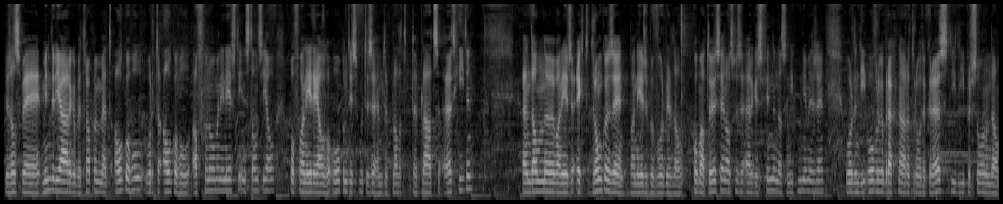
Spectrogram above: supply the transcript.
Dus als wij minderjarigen betrappen met alcohol, wordt de alcohol afgenomen in eerste instantie al. Of wanneer hij al geopend is, moeten ze hem ter, pla- ter plaatse uitgieten. En dan eh, wanneer ze echt dronken zijn, wanneer ze bijvoorbeeld al comateus zijn, als we ze ergens vinden, dat ze niet goed meer zijn, worden die overgebracht naar het Rode Kruis, die die personen dan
